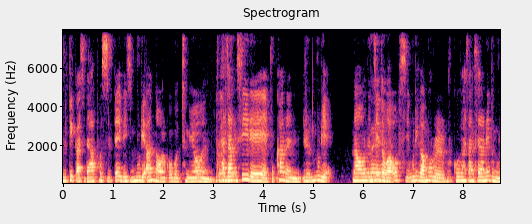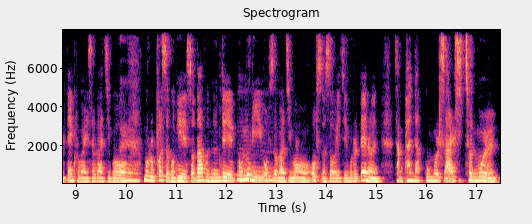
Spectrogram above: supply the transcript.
밑에까지 다 퍼쓸 때 이제 물이 안 나올 것 같으면 네. 화장실에 북한은 이런 물이 나오는 네. 제도가 없이 우리가 물을 그 화장실 안에도 물탱크가 있어가지고 네. 물을 퍼서 거기에 쏟아붓는데 그 음. 물이 없어가지고 없어서 이제 그럴 때는 장판 닦고 물 쌀 시천 물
